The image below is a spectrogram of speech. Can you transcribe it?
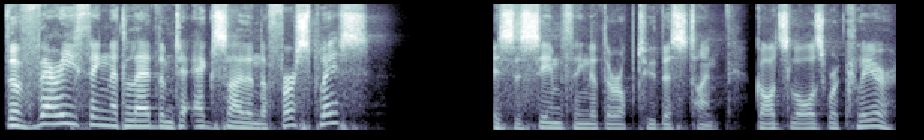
The very thing that led them to exile in the first place is the same thing that they're up to this time. God's laws were clear.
